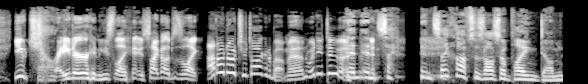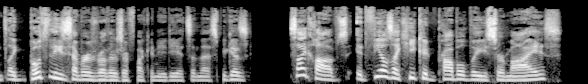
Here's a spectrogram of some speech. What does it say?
you traitor, and he's like, Cyclops is like, I don't know what you're talking about, man. What are you doing? and and, Cy- and Cyclops is also playing dumb. Like both of these Summers brothers are fucking idiots in this because Cyclops, it feels like he could probably surmise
